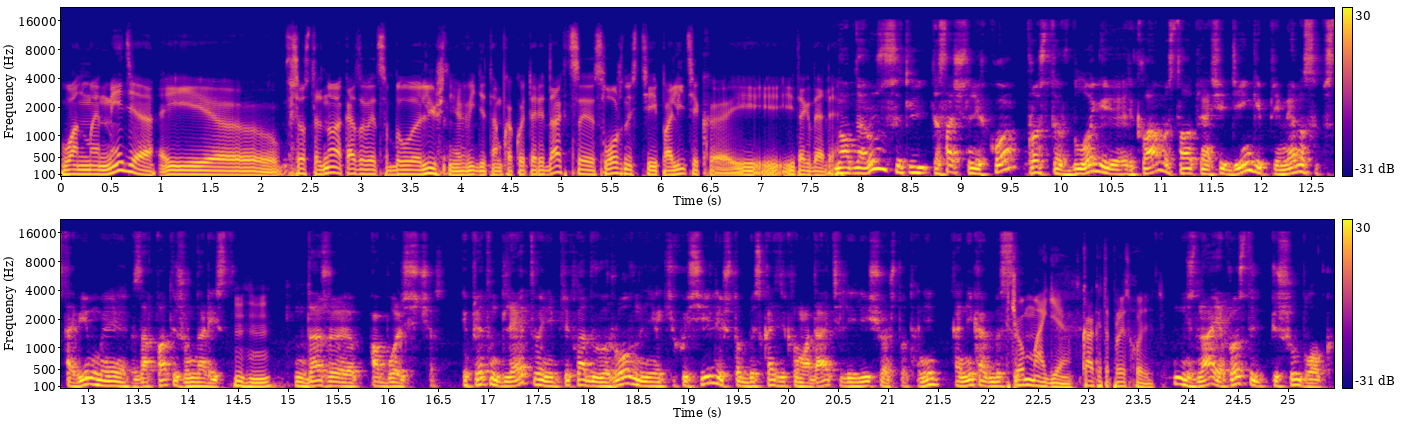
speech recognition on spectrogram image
one-man media, и э, все остальное, оказывается, было лишнее в виде там какой-то редакции, сложностей, политик и, и, и так далее. Но обнаружился достаточно легко легко. Просто в блоге реклама стала приносить деньги, примерно сопоставимые с зарплатой журналиста. Угу. Даже побольше сейчас. И при этом для этого я не прикладываю ровно никаких усилий, чтобы искать рекламодателей или еще что-то. Они, они как бы... В чем магия? Как это происходит? Не знаю, я просто пишу блог.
